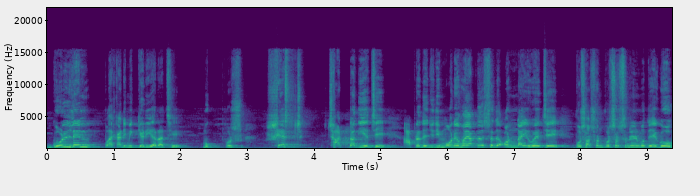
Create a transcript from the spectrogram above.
গোল্ডেন একাডেমিক ক্যারিয়ার আছে, মুখ শেষ ছাড়টা দিয়েছে। আপনাদের যদি মনে হয় আপনাদের সাথে অন্যায় হয়েছে, প্রশাসন প্রশাসনের মতো এগোক,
